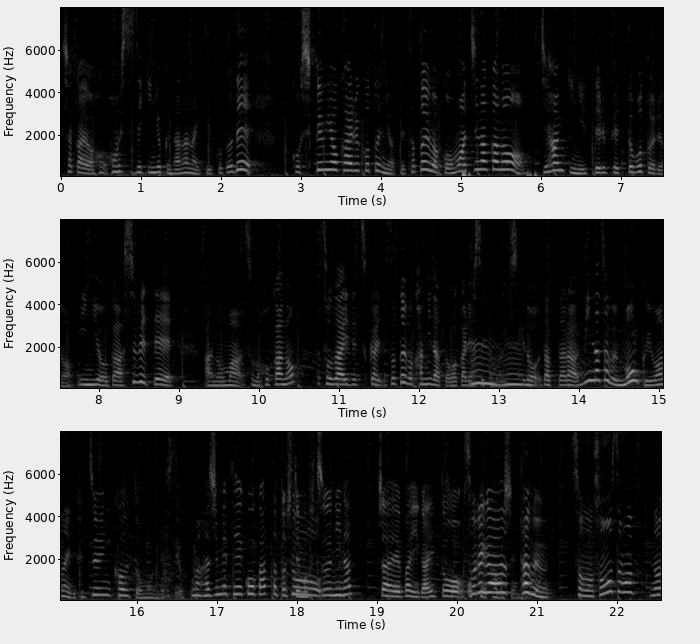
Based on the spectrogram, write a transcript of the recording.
社会は本質的に良くならないということでこう仕組みを変えることによって例えばこう街中の自販機に売ってるペットボトルの飲料がすべてあのまあその他の素材で作られて例えば紙だと分かりやすいと思うんですけど、だったらみんな多分文句言わないで普通に買うと思うんですよ。まあ初め抵抗があったとしてもそう。普通になっちゃえば意外とそれ OK かがもしれない。多分そのそもそも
